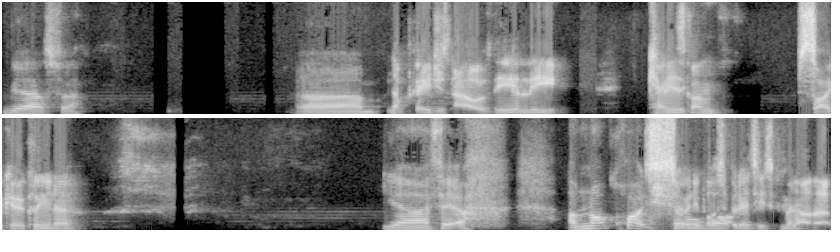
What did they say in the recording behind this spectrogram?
Yeah, that's fair. Um, Now Page is out of the elite. Kenny's gone psycho cleaner. yeah, I think I'm not quite So sure many what possibilities coming out of that.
